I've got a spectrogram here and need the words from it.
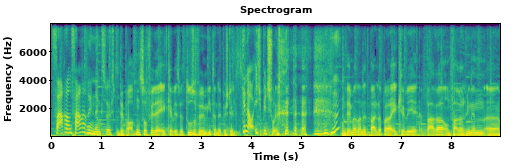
Fahrer und Fahrerinnen gesucht. Wir brauchen so viele LKWs, weil du so viel im Internet bestellst. Genau, ich bin schuld. Und wenn wir dann nicht bald ein paar LKW-Fahrer und Fahrerinnen äh,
